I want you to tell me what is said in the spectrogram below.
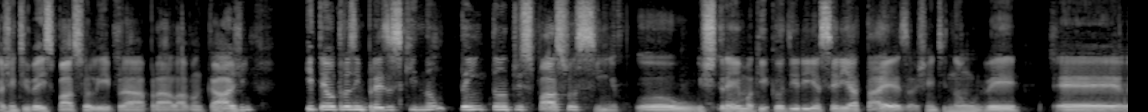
a gente vê espaço ali para alavancagem, e tem outras empresas que não têm tanto espaço assim. O extremo aqui que eu diria seria a Taesa. A gente não vê é,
